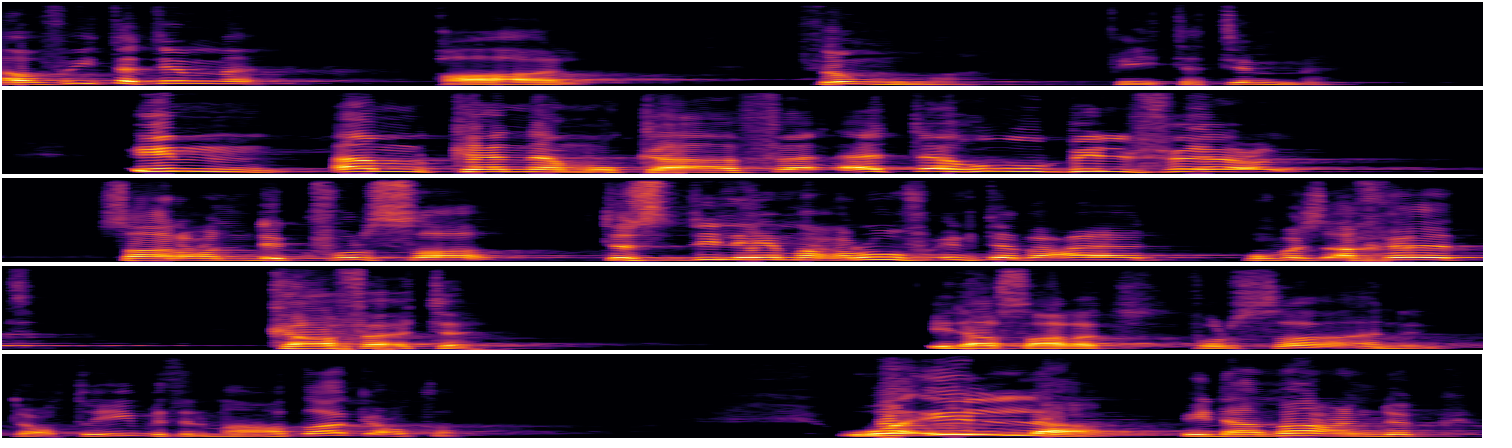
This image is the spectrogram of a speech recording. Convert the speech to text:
أو في تتمة. قال ثم في تتمة. إن أمكن مكافأته بالفعل صار عندك فرصة تسدي له معروف أنت بعد مو بس أخذت كافأته. إذا صارت فرصة أن تعطيه مثل ما أعطاك أعطى. وإلا إذا ما عندك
